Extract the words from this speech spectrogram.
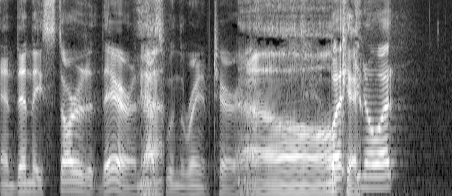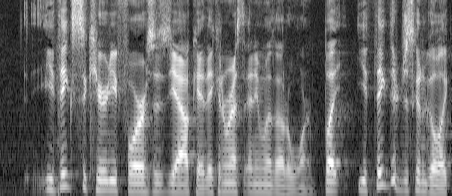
And then they started it there, and that's when the reign of terror happened. Oh, But okay. you know what? You think security forces, yeah, okay, they can arrest anyone without a warrant. But you think they're just going to go like,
